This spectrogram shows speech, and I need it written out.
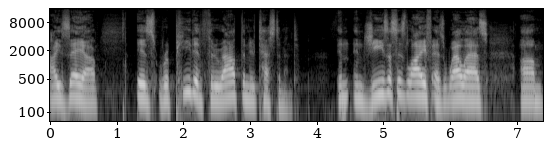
Isaiah is repeated throughout the New Testament in, in Jesus' life as well as um,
